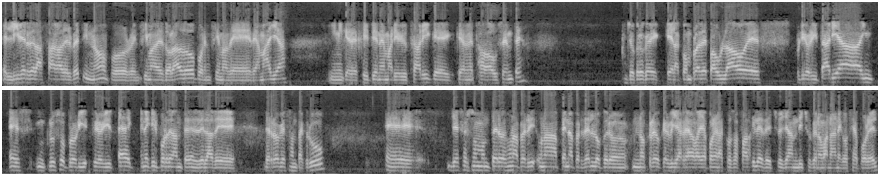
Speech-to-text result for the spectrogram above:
el líder de la saga del Betis, ¿no? Por encima de Dorado, por encima de, de Amaya y ni que decir tiene Mario Yustari que, que han estado ausentes. Yo creo que, que la compra de Paulao es prioritaria, es incluso priori- priori- eh, tiene que ir por delante de la de, de Roque Santa Cruz. Eh, Jefferson Montero es una, una pena perderlo, pero no creo que el Villarreal vaya a poner las cosas fáciles. De hecho, ya han dicho que no van a negociar por él.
